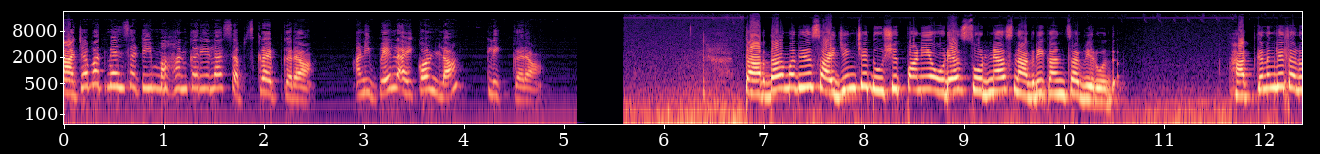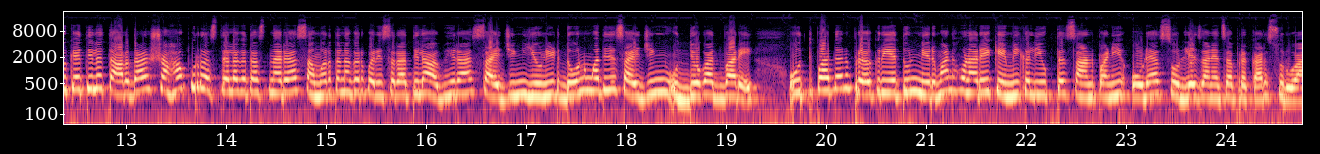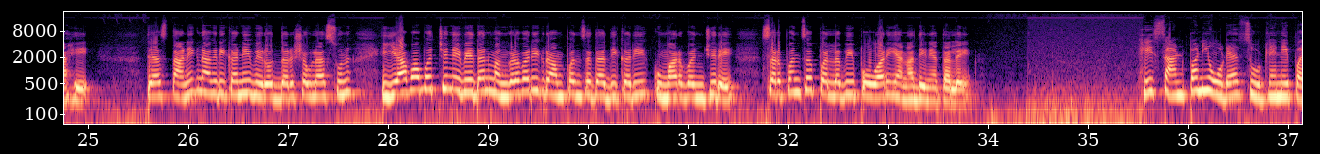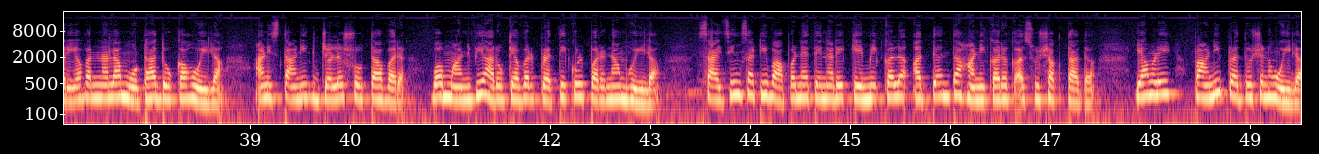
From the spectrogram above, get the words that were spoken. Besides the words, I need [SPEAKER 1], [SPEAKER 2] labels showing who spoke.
[SPEAKER 1] ताज्या बातम्यांसाठी महान करेला सबस्क्राईब करा आणि बेल आयकॉनला क्लिक करा.
[SPEAKER 2] तारदाळमधील सायजिंगचे दूषित पाणी ओढ्यात सोडण्यास नागरिकांचा विरोध. हातकणंगले तालुक्यातील तारदाळ शहापूर रस्त्यालगत असणाऱ्या समर्थनगर परिसरातील अभिराज सायजिंग युनिट दोन मधील सायजिंग उद्योगाद्वारे उत्पादन प्रक्रियेतून निर्माण होणारे केमिकलयुक्त सांडपाणी ओढ्यात सोडले जाण्याचा प्रकार सुरू आहे. त्या स्थानिक नागरिकांनी विरोध दर्शवला असून याबाबतचे निवेदन मंगळवारी ग्रामपंचायत अधिकारी कुमार वंजिरे सरपंच पल्लवी पोवार यांना देण्यात आले.
[SPEAKER 3] हे सांडपाणी ओढ्यात सोडल्याने पर्यावरणाला मोठा धोका होईल आणि स्थानिक जलस्रोतावर व मानवी आरोग्यावर प्रतिकूल परिणाम होईल. सायझिंगसाठी वापरण्यात येणारे केमिकल अत्यंत हानिकारक असू शकतात. यामुळे पाणी प्रदूषण होईल.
